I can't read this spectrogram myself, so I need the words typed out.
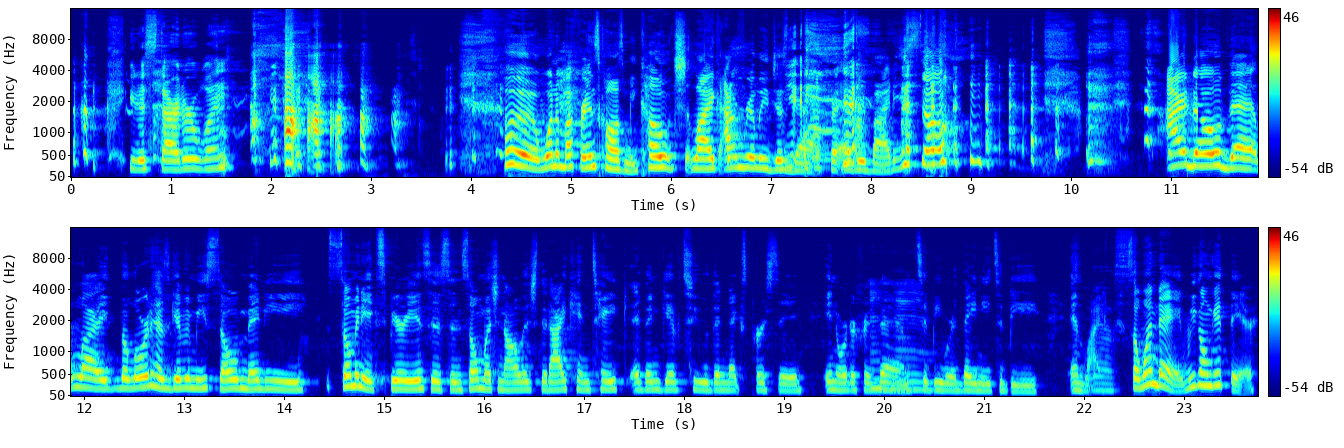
You're the starter one. Uh, one of my friends calls me coach. Like I'm really just Yeah. that for everybody. So I know that like the Lord has given me so many so many experiences and so much knowledge that I can take and then give to the next person in order for them to Mhm. be where they need to be in life. Yes. So one day we gonna get there.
